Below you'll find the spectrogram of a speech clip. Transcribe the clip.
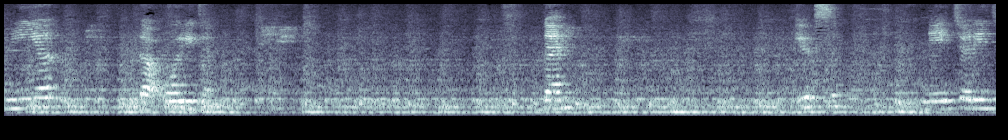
near the origin then its nature is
